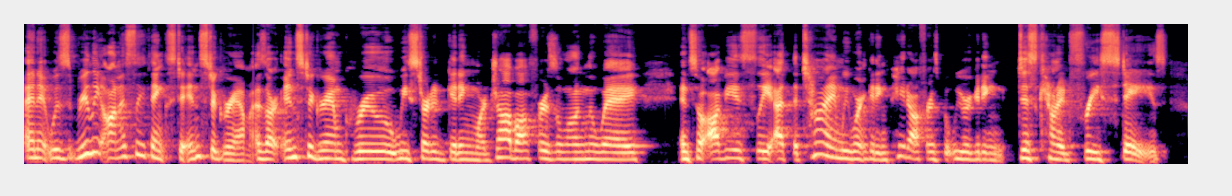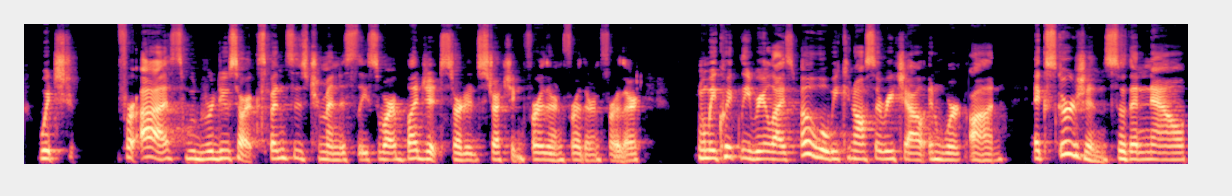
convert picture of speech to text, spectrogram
And it was really honestly thanks to Instagram. As our Instagram grew, we started getting more job offers along the way. And so obviously at the time we weren't getting paid offers, but we were getting discounted free stays, which for us would reduce our expenses tremendously. So our budget started stretching further and further and further. And we quickly realized, oh, well, we can also reach out and work on excursions. So then now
